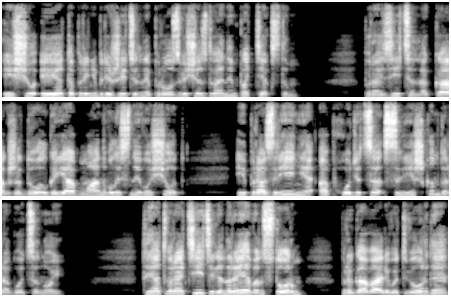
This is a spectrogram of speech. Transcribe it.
Еще и это пренебрежительное прозвище с двойным подтекстом. Поразительно, как же долго я обманывалась на его счет, и прозрение обходится слишком дорогой ценой. «Ты отвратителен, Рейвенсторм!» — проговариваю твердо,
